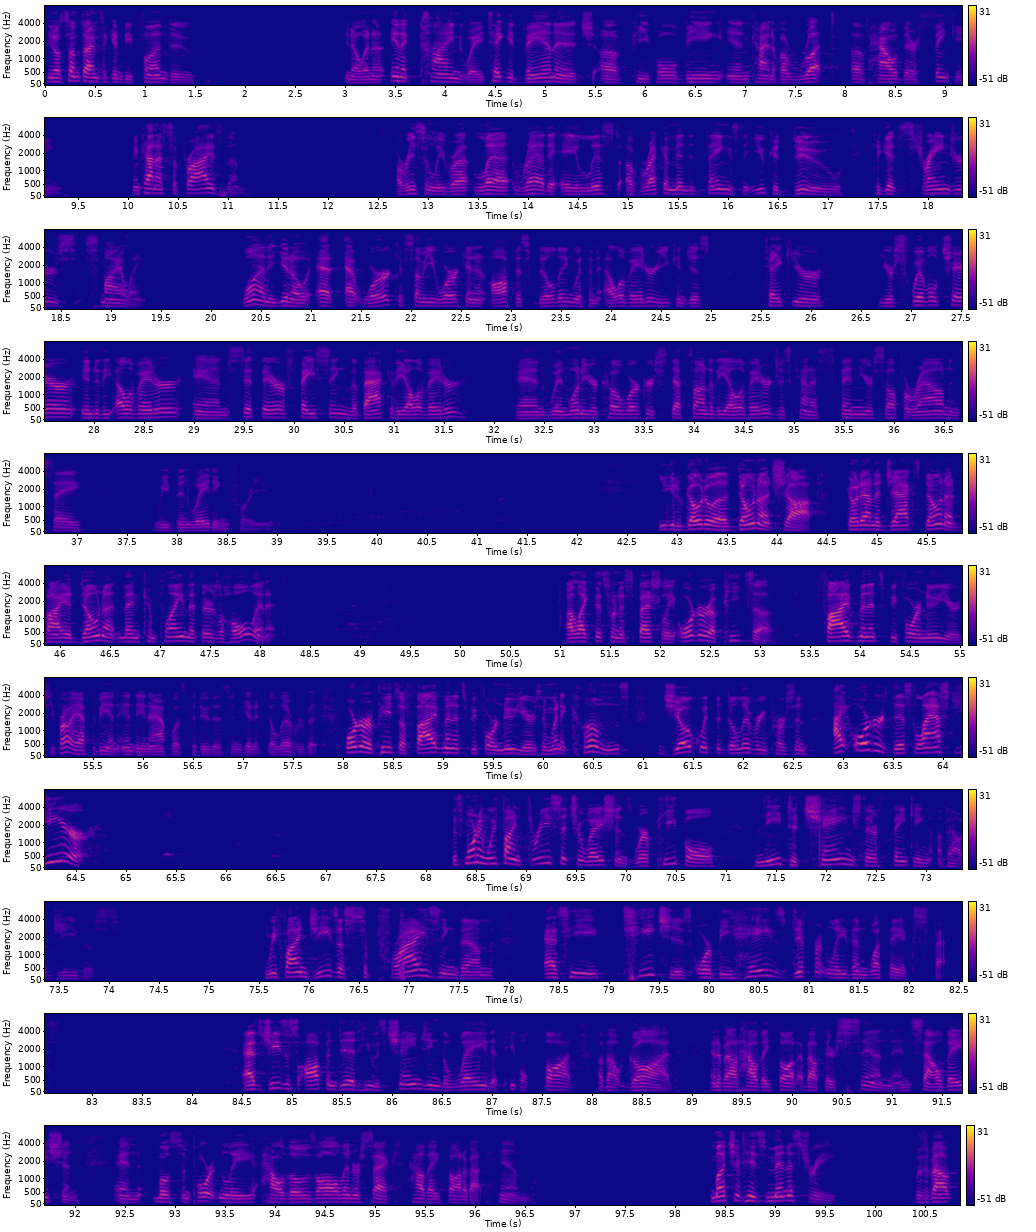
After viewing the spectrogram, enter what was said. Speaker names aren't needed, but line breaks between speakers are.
You know, sometimes it can be fun to, you know, in a, in a kind way, take advantage of people being in kind of a rut of how they're thinking and kind of surprise them. I recently read, read a list of recommended things that you could do to get strangers smiling. One, you know, at, at work, if some of you work in an office building with an elevator, you can just take your your swivel chair into the elevator and sit there facing the back of the elevator. And when one of your coworkers steps onto the elevator, just kind of spin yourself around and say, We've been waiting for you. You could go to a donut shop, go down to Jack's Donut, buy a donut, and then complain that there's a hole in it. I like this one especially. Order a pizza five minutes before New Year's. You probably have to be in Indianapolis to do this and get it delivered, but order a pizza five minutes before New Year's, and when it comes, joke with the delivery person, I ordered this last year. This morning, we find three situations where people need to change their thinking about Jesus. We find Jesus surprising them as he teaches or behaves differently than what they expect. As Jesus often did, he was changing the way that people thought about God and about how they thought about their sin and salvation, and most importantly, how those all intersect how they thought about him. Much of his ministry was about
